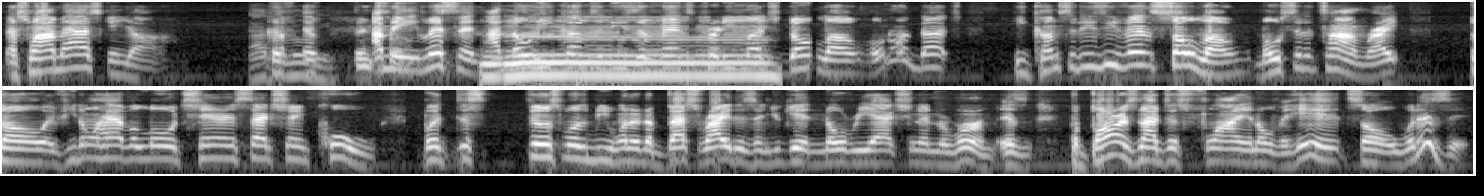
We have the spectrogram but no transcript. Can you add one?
That's why I'm asking y'all. Absolutely. Think I so. mean, listen, I know he comes to these events pretty much dolo. Hold on, Dutch. He comes to these events solo most of the time, right? So if you don't have a little cheering section, cool. But this still supposed to be one of the best writers, and you get no reaction in the room. Is the bar is not just flying overhead? So what is it?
